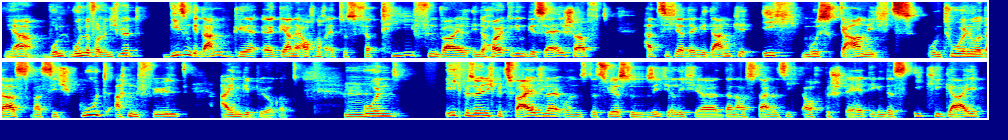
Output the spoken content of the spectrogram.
Ja, wundervoll. Und ich würde diesen Gedanken äh, gerne auch noch etwas vertiefen, weil in der heutigen Gesellschaft hat sich ja der Gedanke, ich muss gar nichts und tue nur das, was sich gut anfühlt, eingebürgert. Mhm. Und ich persönlich bezweifle, und das wirst du sicherlich äh, dann aus deiner Sicht auch bestätigen, dass Ikigai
